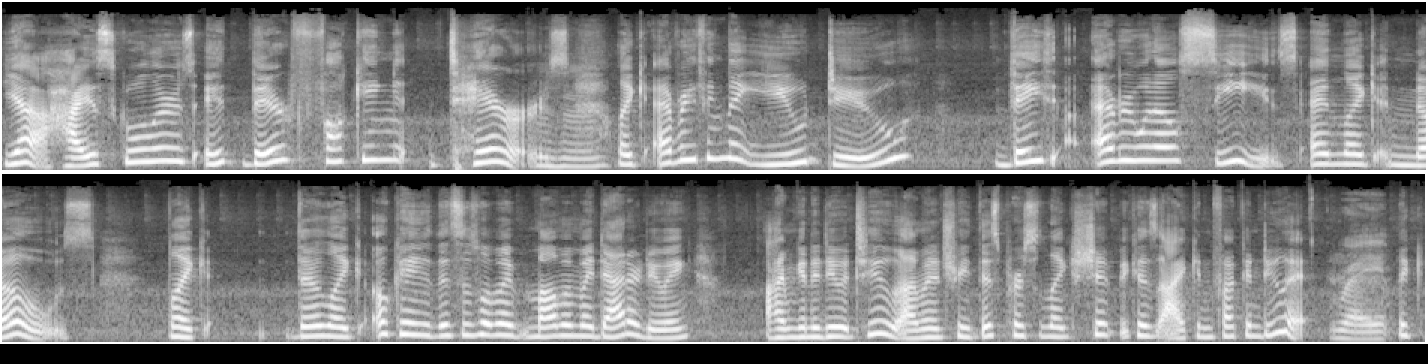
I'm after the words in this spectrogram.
Yeah, high schoolers, it they're fucking terrors. Mm-hmm. Like everything that you do, they everyone else sees and like knows. Like they're like, "Okay, this is what my mom and my dad are doing. I'm going to do it too. I'm going to treat this person like shit because I can fucking do it." right Like,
